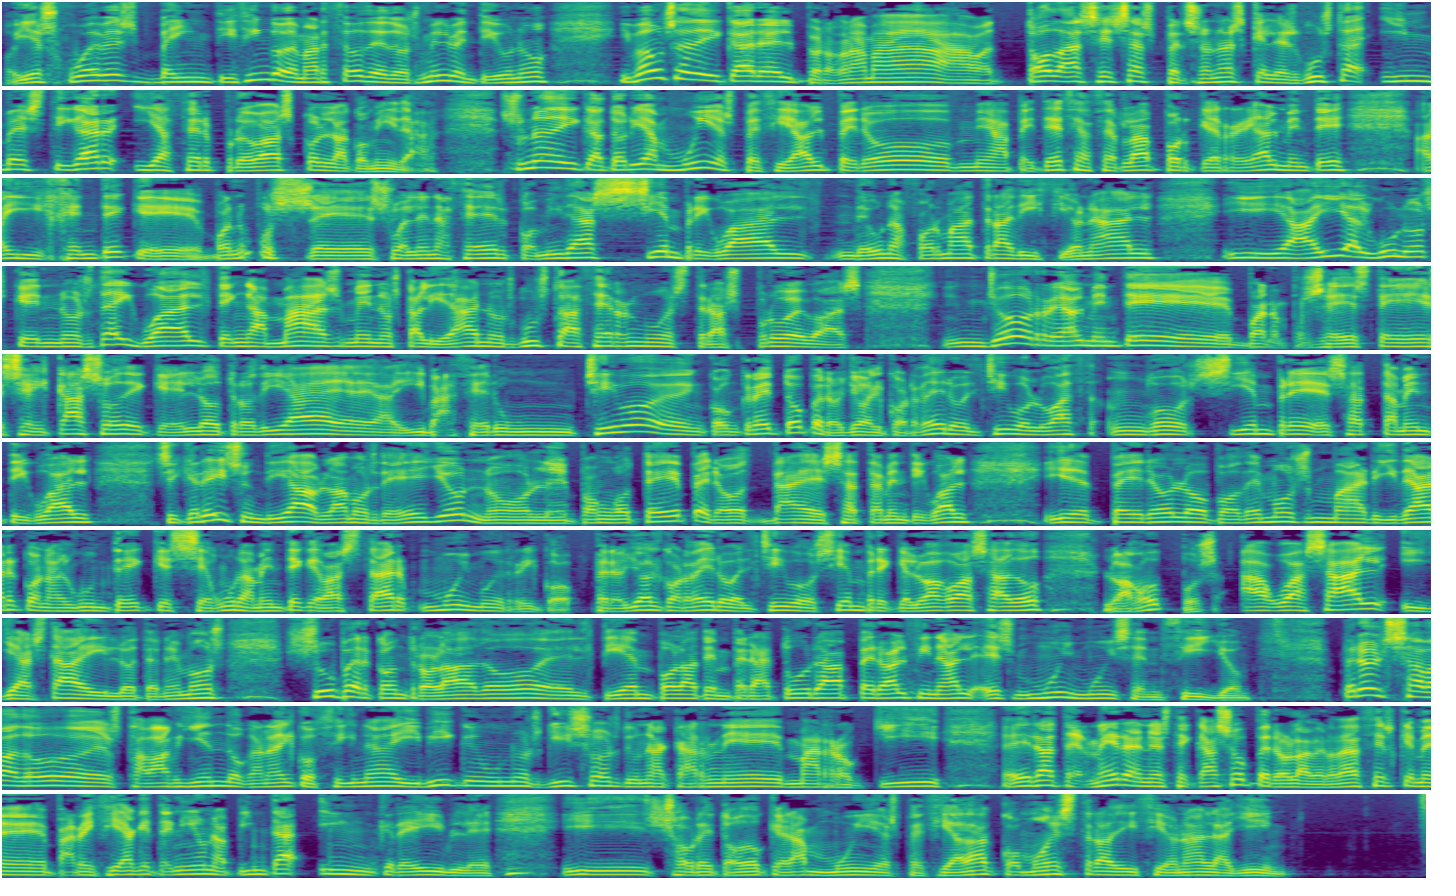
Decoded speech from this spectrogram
Hoy es jueves 25 de marzo de 2021 y vamos a dedicar el programa a todas esas personas que les gusta investigar y hacer pruebas con la comida. Es una dedicatoria muy especial, pero me apetece hacerla porque realmente hay gente que, bueno, pues eh, suelen hacer comidas siempre igual, de una forma tradicional y hay algunos que nos da igual, tenga más, menos calidad, nos gusta hacer nuestras pruebas. Yo realmente, bueno, pues este es el caso de que el otro día eh, iba a hacer un chivo en concreto, pero yo el cordero, el chivo lo hago siempre exactamente igual. Si queréis un día hablamos de ello, no le pongo té, pero da exactamente igual, eh, pero lo podemos maridar con algún té que seguramente que va a estar muy muy rico. Pero yo el cordero, el chivo, siempre que lo hago asado, lo hago pues agua, sal y ya está, y lo tenemos súper controlado, el tiempo, la temperatura, pero al final es muy muy sencillo. Pero el sábado estaba viendo Canal Cocina y vi unos guisos de una carne marroquí, era ternera en este caso, pero la verdad es que me parecía que tenía una pinta increíble y sobre todo que era muy especiada como es tradicional allí.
